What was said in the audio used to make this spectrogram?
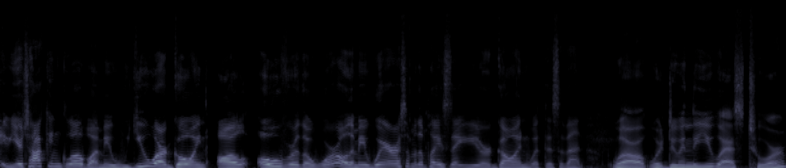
You're talking global. I mean, you are going all over the world. I mean, where are some of the places that you're going with this event? Well, we're doing the US tour,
